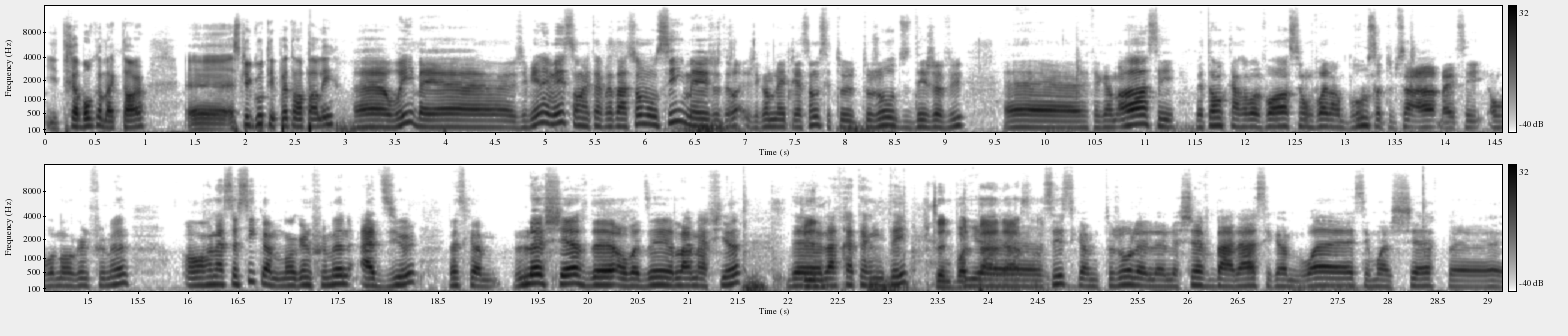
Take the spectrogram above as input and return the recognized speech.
Il est très bon comme acteur. Est-ce que Hugo, t'es prêt à en parler? Oui, ben j'ai bien aimé son interprétation moi aussi, mais j'ai comme l'impression que c'est tou- toujours du déjà vu. Euh, fait comme ah c'est mettons quand on va le voir si on voit dans Bruce tout puissant ah ben c'est on voit Morgan Freeman on associe comme Morgan Freeman à Dieu parce que comme le chef de on va dire la mafia de une- la fraternité C'est une voix de Puis, badass. euh, hein. c'est comme toujours le, le- le chef badass. C'est comme, ouais, c'est moi le chef. euh,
